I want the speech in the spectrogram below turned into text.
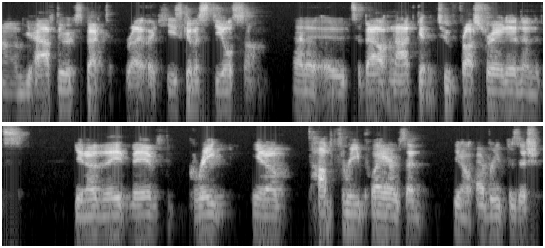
Um, you have to expect it, right? Like he's going to steal some. And it, it's about not getting too frustrated. And it's, you know, they, they have great, you know, top three players at, you know, every position.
